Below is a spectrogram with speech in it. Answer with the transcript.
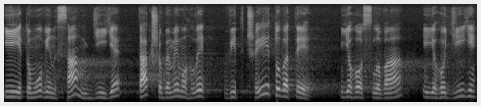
І тому Він сам діє так, щоб ми могли відчитувати Його слова і Його дії,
